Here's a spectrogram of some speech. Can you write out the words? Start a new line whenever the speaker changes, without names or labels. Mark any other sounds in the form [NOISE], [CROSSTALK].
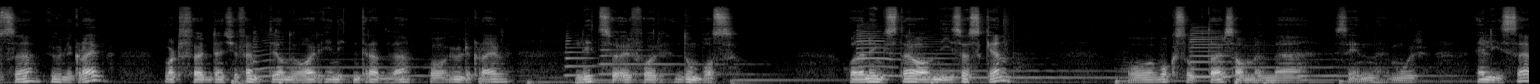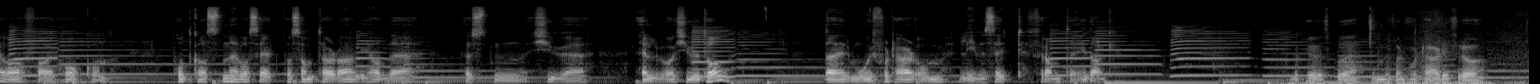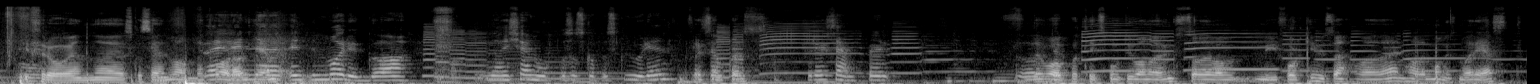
Åse Ulekleiv ble født den 25. januar i 1930 på Ulekleiv, litt sør for Dombås. Hun er den yngste av ni søsken, og vokste opp der sammen med sin mor Elise og far Håkon. Podkasten er basert på samtaler vi hadde høsten 2011 og 2012, der mor forteller om livet sitt fram til i dag. Det prøves på det. Om du kan fortelle ifra, ifra en, eh, skal si, en vanlig hverdag
En,
hjem.
en morgen når jeg kommer opp og så skal på skolen.
For eksempel.
For eksempel og
Det var på et tidspunkt du var noe yngst, så det var mye folk i huset. Var det der? Hadde mange som var reist?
